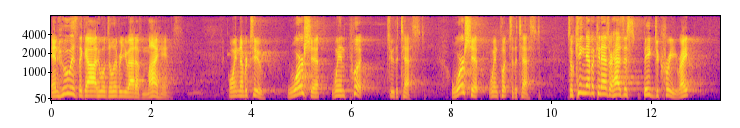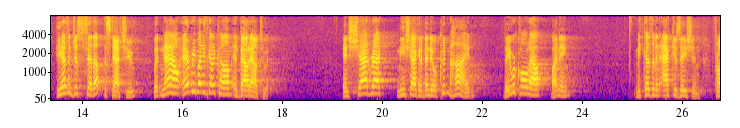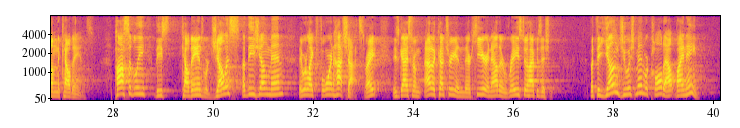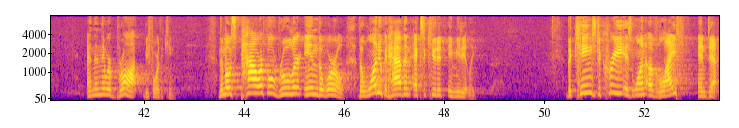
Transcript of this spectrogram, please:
And who is the God who will deliver you out of my hands? Point number two worship when put to the test. Worship when put to the test. So King Nebuchadnezzar has this big decree, right? He hasn't just set up the statue, but now everybody's got to come and bow down to it. And Shadrach, Meshach, and Abednego couldn't hide. They were called out by name because of an accusation from the Chaldeans. Possibly these Chaldeans were jealous of these young men. They were like foreign hotshots, right? These guys from out of the country and they're here and now they're raised to a high position. But the young Jewish men were called out by name. And then they were brought before the king the most powerful ruler in the world, the one who could have them executed immediately. The king's decree is one of life and death.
